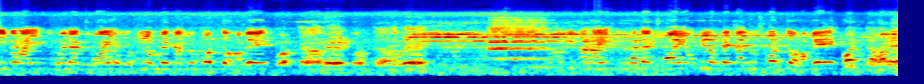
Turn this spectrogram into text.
বনাধিকার আইন দু হাজার ছয় অবিলম্বে চালু করতে হবে করতে হবে করতে হবে বনাধিকার আইন দু হাজার ছয় অবিলম্বে চালু করতে হবে করতে হবে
